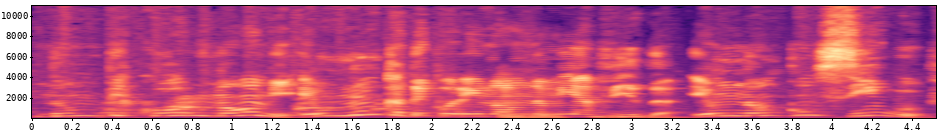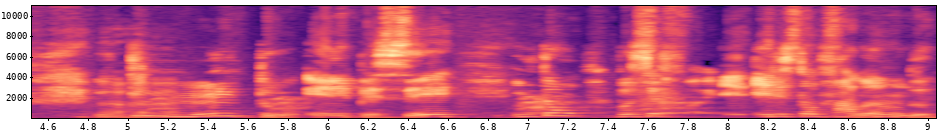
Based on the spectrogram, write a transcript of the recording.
não decoro o nome. Eu nunca decorei nome uhum. na minha vida. Eu não consigo. E uhum. tem muito NPC. Então, você. Eles estão falando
